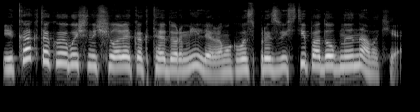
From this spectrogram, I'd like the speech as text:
И как такой обычный человек, как Теодор Миллер, мог воспроизвести подобные навыки?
